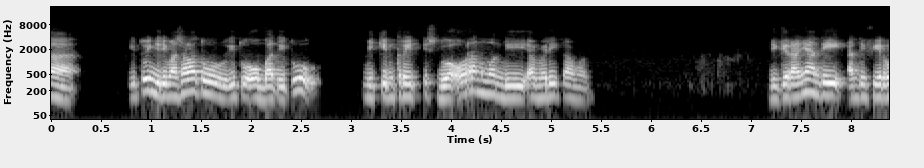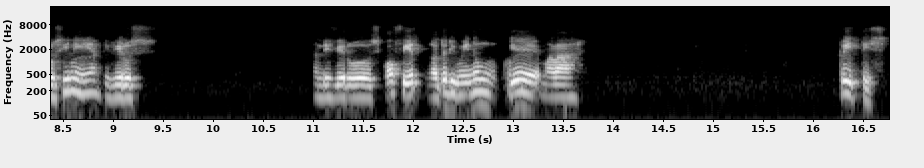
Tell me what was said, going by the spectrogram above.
Nah, itu yang jadi masalah tuh. Itu obat itu bikin kritis dua orang mon di Amerika mon. Dikiranya anti antivirus ini ya, antivirus antivirus COVID, nggak tuh diminum dia malah kritis.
